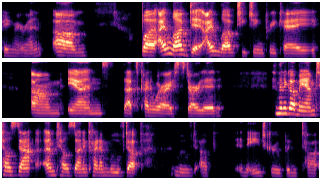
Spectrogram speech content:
pay my rent. Um, but I loved it. I love teaching pre-K, um, and that's kind of where I started. And then I got my MTELs done, MTELs done, and kind of moved up, moved up in age group and taught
